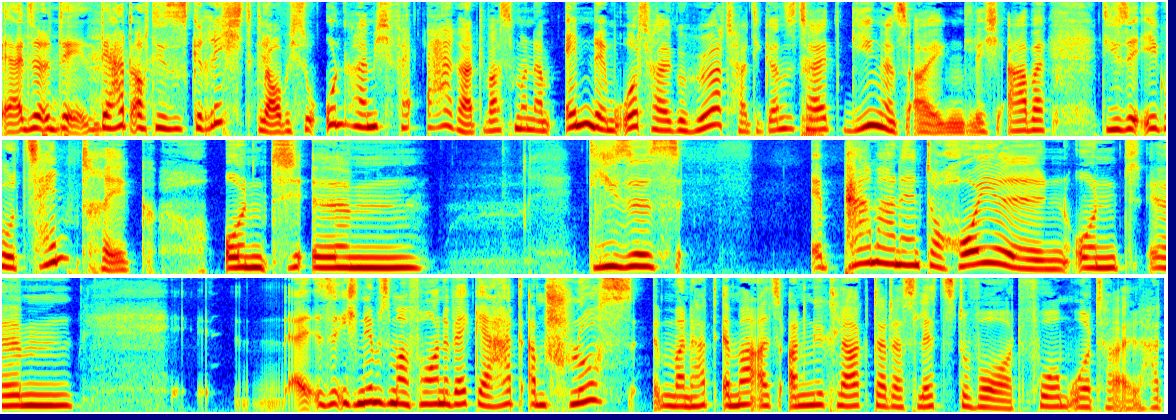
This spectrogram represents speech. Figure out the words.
Also der, der hat auch dieses Gericht, glaube ich, so unheimlich verärgert, was man am Ende im Urteil gehört hat. Die ganze Zeit ging es eigentlich, aber diese Egozentrik und ähm, dieses äh, permanente Heulen und ähm, also ich nehme es mal vorne weg, er hat am Schluss, man hat immer als Angeklagter das letzte Wort vor dem Urteil, hat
